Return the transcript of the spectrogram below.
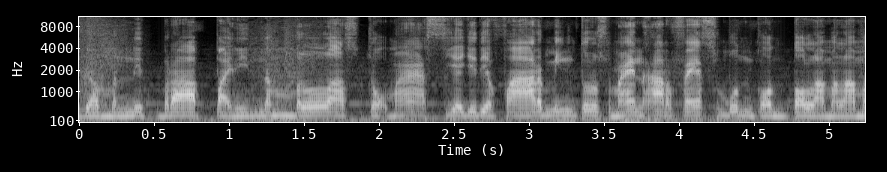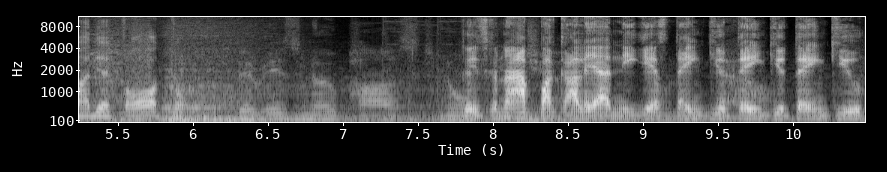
udah menit berapa ini 16 cok masih aja dia farming terus main Harvest Moon kontol lama-lama dia cocok. no Guys kenapa kalian nih guys thank you thank you thank you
